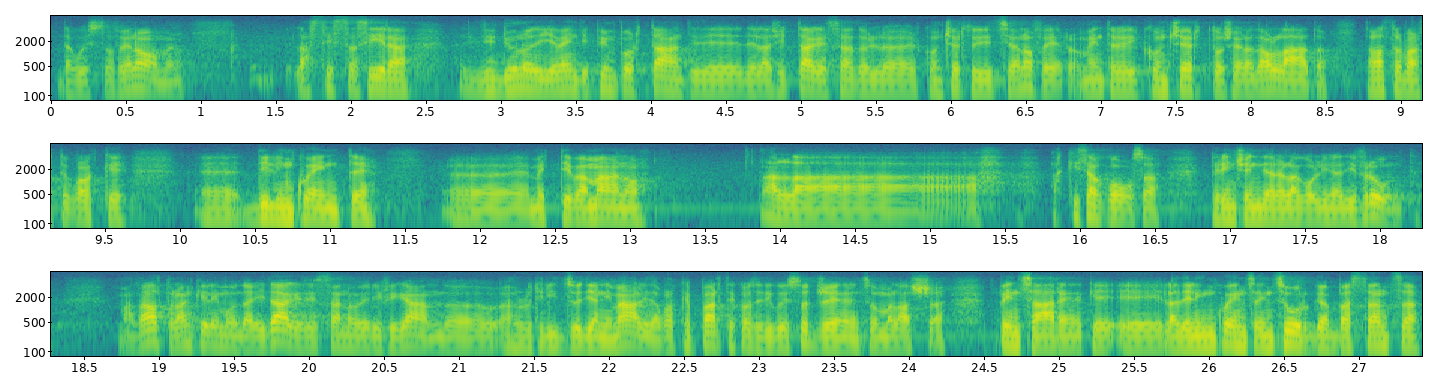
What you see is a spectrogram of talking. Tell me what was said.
da questo fenomeno. La stessa sera di, di uno degli eventi più importanti de, della città che è stato il, il, concerto di Tiziano Ferro, mentre il concerto c'era da un lato, dall'altra parte qualche eh, delinquente eh, metteva mano alla, a chissà cosa per incendiare la collina di fronte. Ma tra l'altro anche le modalità che si stanno verificando, l'utilizzo di animali da qualche parte, cose di questo genere, insomma lascia pensare che eh, la delinquenza insorga abbastanza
